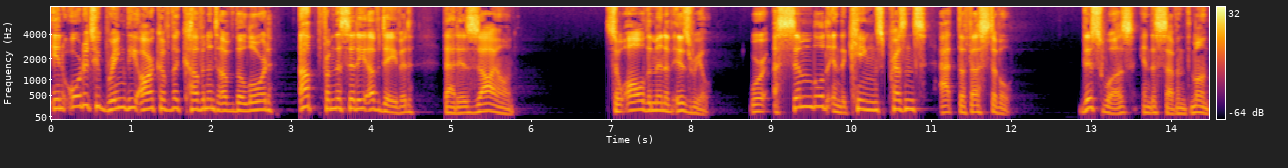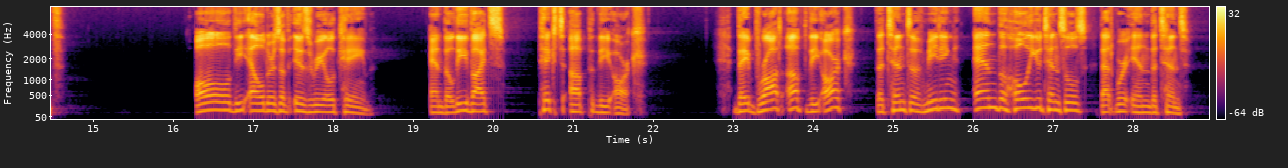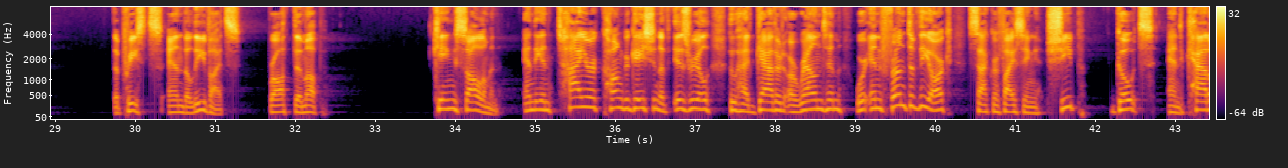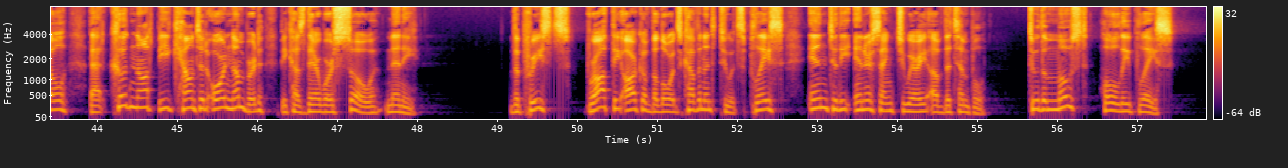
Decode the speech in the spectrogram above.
in order to bring the ark of the covenant of the Lord up from the city of David, that is Zion. So all the men of Israel were assembled in the king's presence at the festival. This was in the seventh month all the elders of Israel came, and the Levites picked up the ark. They brought up the ark, the tent of meeting, and the holy utensils that were in the tent. The priests and the Levites brought them up. King Solomon and the entire congregation of Israel who had gathered around him were in front of the ark, sacrificing sheep, goats, and cattle that could not be counted or numbered because there were so many. The priests brought the ark of the Lord's covenant to its place into the inner sanctuary of the temple, to the most holy place,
